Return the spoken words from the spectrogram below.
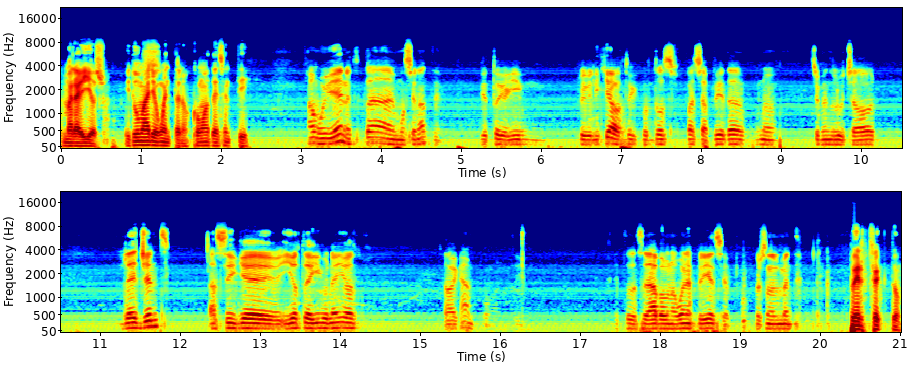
Maravilloso. Y tú Mario, cuéntanos, ¿cómo te sentís? Ah, muy bien, esto está emocionante. Yo estoy aquí privilegiado, estoy con dos fachas prietas, uno tremendo luchador, legend, Así que, y yo estoy aquí con ellos, está bacán. Esto se da para una buena experiencia, personalmente. Perfecto.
